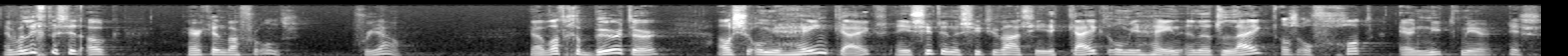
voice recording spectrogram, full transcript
En wellicht is dit ook herkenbaar voor ons, voor jou. Wat gebeurt er als je om je heen kijkt en je zit in een situatie en je kijkt om je heen en het lijkt alsof God er niet meer is?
